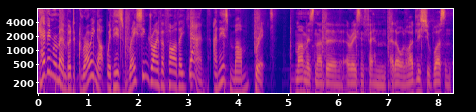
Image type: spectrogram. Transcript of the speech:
Kevin remembered growing up with his racing driver father Jan and his mum Britt. Mum is not a, a, racing fan at all, or at least she wasn't.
